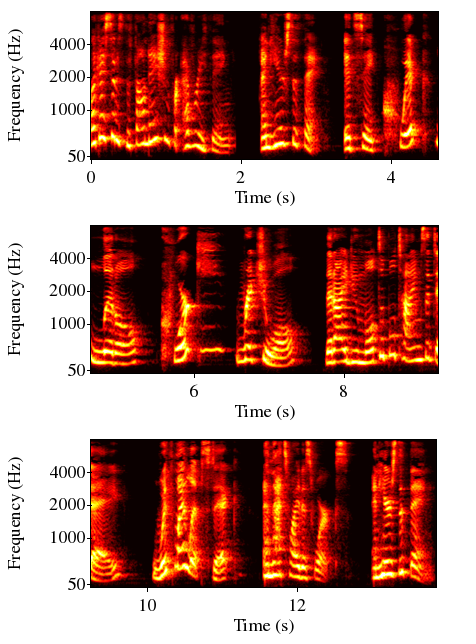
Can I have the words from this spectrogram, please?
like I said, it's the foundation for everything. And here's the thing it's a quick little quirky ritual that I do multiple times a day with my lipstick. And that's why this works. And here's the thing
